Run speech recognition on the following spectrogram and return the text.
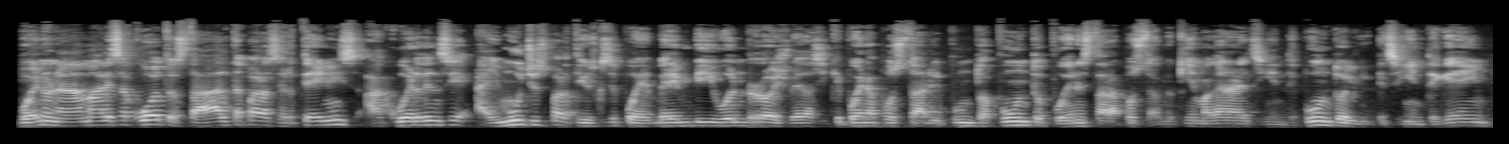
Bueno, nada mal esa cuota, está alta para hacer tenis. Acuérdense, hay muchos partidos que se pueden ver en vivo en Rochebet, así que pueden apostar el punto a punto, pueden estar apostando quién va a ganar el siguiente punto, el, siguiente game.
